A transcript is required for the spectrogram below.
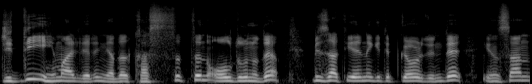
ciddi ihmallerin ya da kasıtın olduğunu da bizzat yerine gidip gördüğünde insan e,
